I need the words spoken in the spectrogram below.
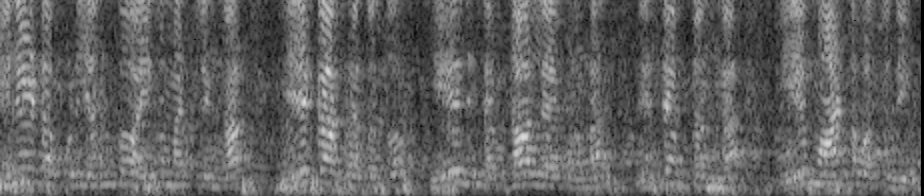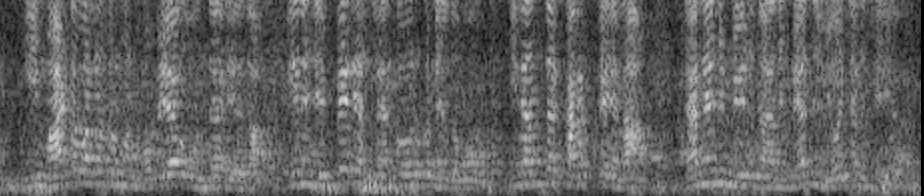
వినేటప్పుడు ఎంతో ఐకమత్యంగా ఏకాగ్రతతో ఏది శబ్దాలు లేకుండా నిశ్శబ్దంగా ఏ మాట వస్తుంది ఈ మాట వల్ల అసలు మనకు ఉపయోగం ఉందా లేదా? నేను చెప్పేది అసలు ఎంతవరకు నిజము? ఇదంతా కరెక్టేనా? కానీ మీరు దాని మీద యోచన చేయాలి.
